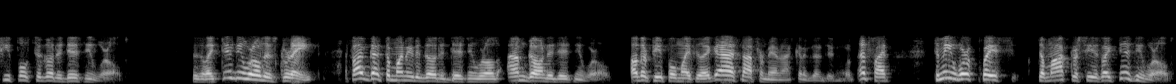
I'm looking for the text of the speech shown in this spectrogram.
people to go to Disney World because like Disney World is great. If I've got the money to go to Disney World, I'm going to Disney World. Other people might be like, ah, it's not for me. I'm not going to go to Disney World. That's fine. To me, workplace democracy is like Disney World.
